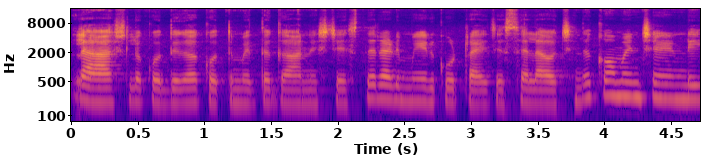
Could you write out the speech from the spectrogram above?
లాస్ట్లో కొద్దిగా కొత్తిమీరతో గార్నిష్ చేస్తే రెడీ. మీరు కూడా ట్రై చేస్తే ఎలా వచ్చిందో కామెంట్ చేయండి.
